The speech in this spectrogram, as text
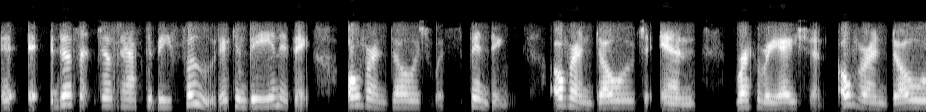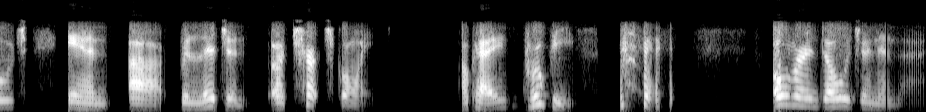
it, it doesn't just have to be food. It can be anything. Overindulge with spending. Overindulge in recreation. Overindulge in uh religion or church going. Okay? Groupies. Overindulging in that.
